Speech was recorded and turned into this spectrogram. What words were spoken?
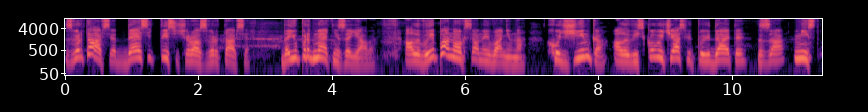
Звертався, 10 тисяч разів звертався. Даю предметні заяви. Але ви, пане Оксана Іванівна, хоч жінка, але в військовий час відповідаєте за місто.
